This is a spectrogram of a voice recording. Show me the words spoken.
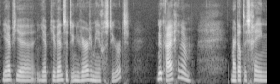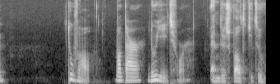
je hebt je, je, hebt je wens het universum ingestuurd. Nu krijg je hem. Maar dat is geen toeval, want daar doe je iets voor. En dus valt het je toe.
